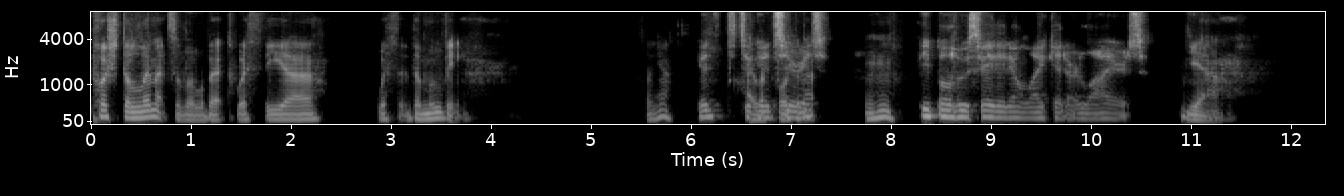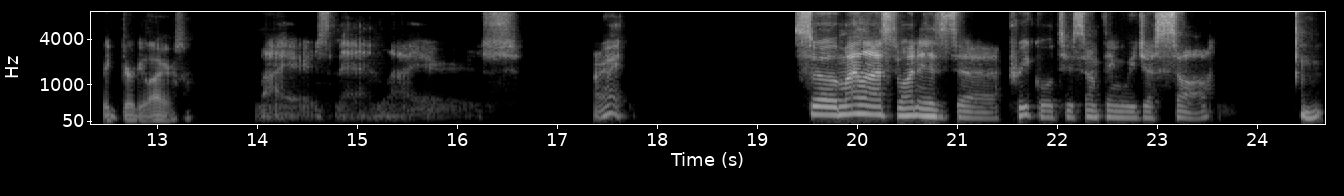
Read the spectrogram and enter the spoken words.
push the limits a little bit with the uh, with the movie. So yeah. Good. It's a I good forward to that. series. hmm People who say they don't like it are liars. Yeah. Big dirty liars. Liars, man, liars. All right. So my last one is a prequel to something we just saw, Mhm.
